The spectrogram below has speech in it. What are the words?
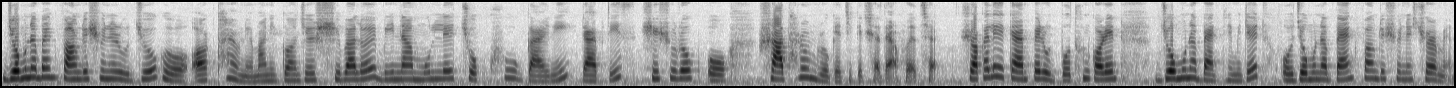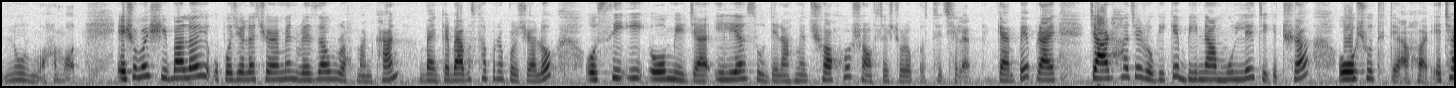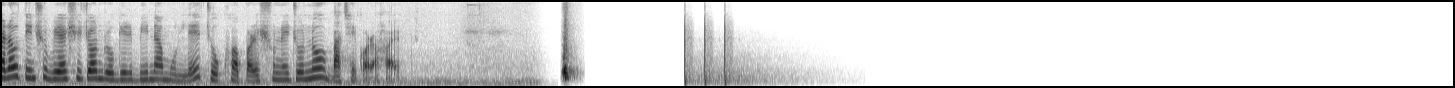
Jamuna bank ফাউন্ডেশনের উদ্যোগ ও অর্থায়নে মানিকগঞ্জের শিবালয়ে বিনামূল্যে চক্ষু, গাইনি, ডায়াবেটিস শিশুরোগ ও সাধারণ রোগে চিকিৎসা দেওয়া হয়েছে। সকালে এই ক্যাম্পের উদ্বোধন করেন যমুনা ব্যাংক লিমিটেড ও যমুনা ব্যাংক ফাউন্ডেশনের চেয়ারম্যান নূর মোহাম্মদ। এ সময় শিবালয় উপজেলা চেয়ারম্যান রেজাউর রহমান খান, ব্যাংকের ব্যবস্থাপনা পরিচালক ও সিইও মির্জা ইলিয়াস উদ্দিন আহমেদ সহ সংশ্লিষ্টরা উপস্থিত ছিলেন। ক্যাম্পে প্রায় চার হাজার রোগীকে বিনামূল্যে চিকিৎসা ও ওষুধ দেওয়া হয়। এছাড়াও তিনশো বিরাশি জন রোগীর বিনামূল্যে চক্ষু অপারেশনের জন্য বাছাই করা হয়।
